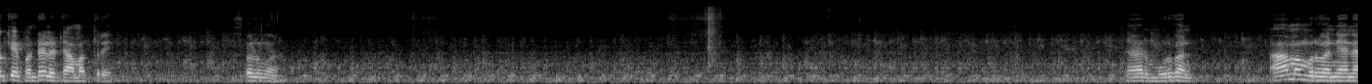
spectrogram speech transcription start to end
ஓகே பண்ணுறேன் இல்லாட்டி அமர்த்துறேன். சொல்லுங்கள் யார்? முருகன். ஆமாம் முருகன் என்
